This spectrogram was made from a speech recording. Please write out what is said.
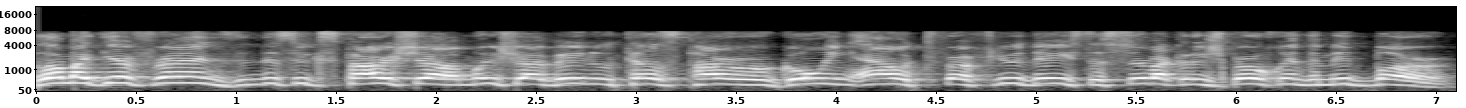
Hello, my dear friends. In this week's parsha, Moshe Rabbeinu tells Paro we're going out for a few days to serve Hakadosh Baruch Hu in the Midbar,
